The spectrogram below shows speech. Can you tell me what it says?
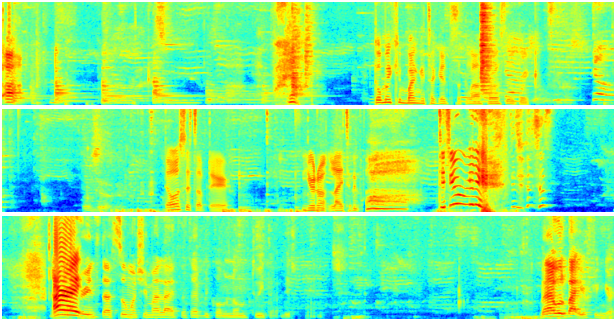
Uh, don't make him bang it against the glass or else it'll break. don't sit up there. You're not lighting him. Oh, did you really? did you just? All I've right. experienced that so much in my life that I've become numb to it at this point. But I will bite your finger.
